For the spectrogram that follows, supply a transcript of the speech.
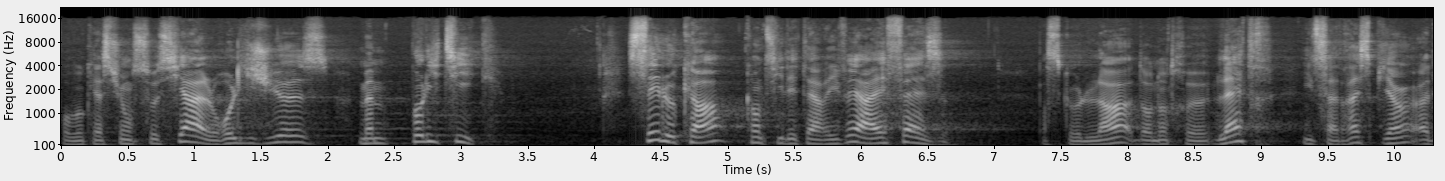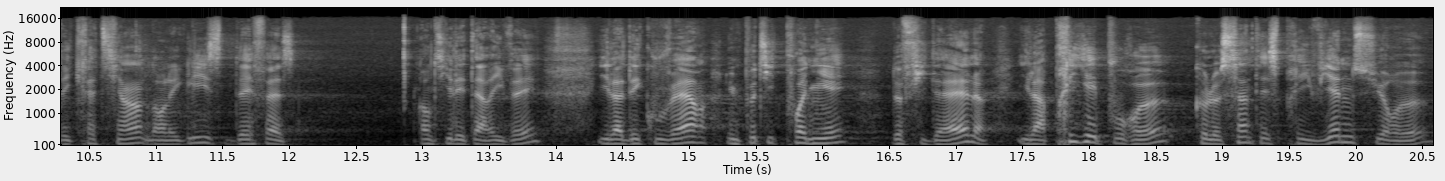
provocation sociale, religieuse, même politique. C'est le cas quand il est arrivé à Éphèse, parce que là, dans notre lettre, il s'adresse bien à des chrétiens dans l'église d'Éphèse. Quand il est arrivé, il a découvert une petite poignée de fidèles, il a prié pour eux, que le Saint-Esprit vienne sur eux,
